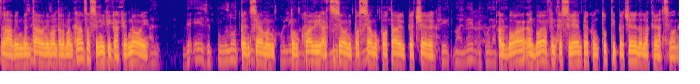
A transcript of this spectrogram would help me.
Ah, inventare ogni volta la mancanza significa che noi Pensiamo in, con quali azioni possiamo portare il piacere al Boa, affinché si riempia con tutti i piaceri della creazione.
